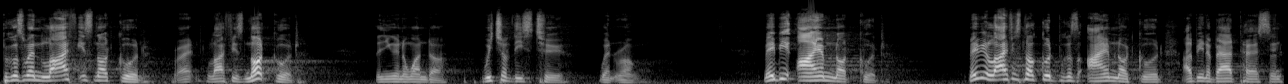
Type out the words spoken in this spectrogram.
Because when life is not good, right? Life is not good, then you're going to wonder which of these two went wrong. Maybe I am not good. Maybe life is not good because I'm not good. I've been a bad person,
